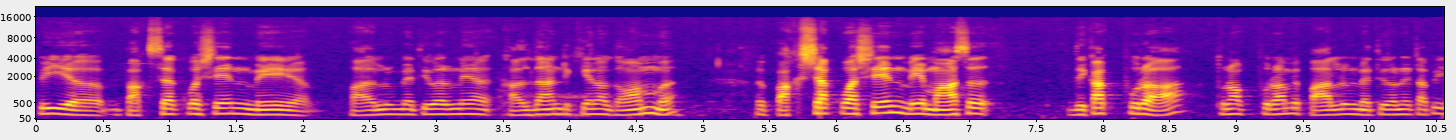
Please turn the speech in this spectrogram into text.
අපි පක්ෂයක් වශයෙන් මේ පාර්ලිමේන්තු මැතිවරණය කල් දාන්න කියන ගමම්ම පක්ෂයක් වශයෙන් මේ මාස දෙකක් පුරා තුනක් පුරා මේ පාර්ලිමේන්තු මැතිවරණයට අපි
